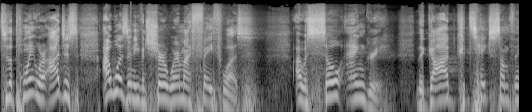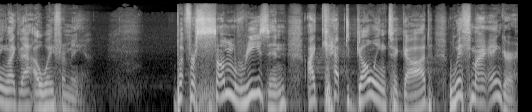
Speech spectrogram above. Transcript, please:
to the point where I just, I wasn't even sure where my faith was. I was so angry that God could take something like that away from me. But for some reason, I kept going to God with my anger.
